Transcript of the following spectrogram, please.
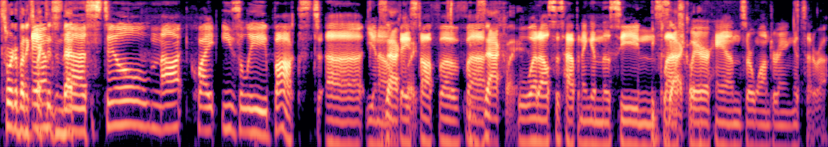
sort of unexpected and in that uh, still not quite easily boxed, uh, you know, Exactly. based off of uh, exactly what else is happening in the scene slash where hands are wandering, etc.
